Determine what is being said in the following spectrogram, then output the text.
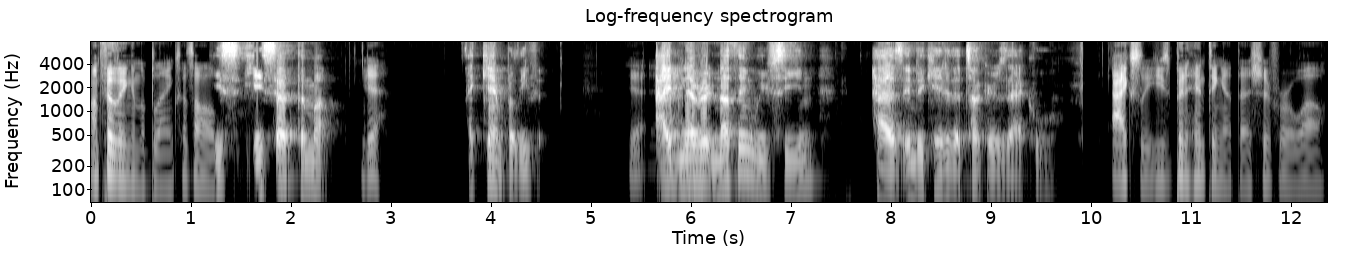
I'm filling in the blanks. That's all. He's he set them up. yeah, I can't believe it. yeah. I'd never nothing we've seen has indicated that Tucker is that cool. Actually, he's been hinting at that shit for a while.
